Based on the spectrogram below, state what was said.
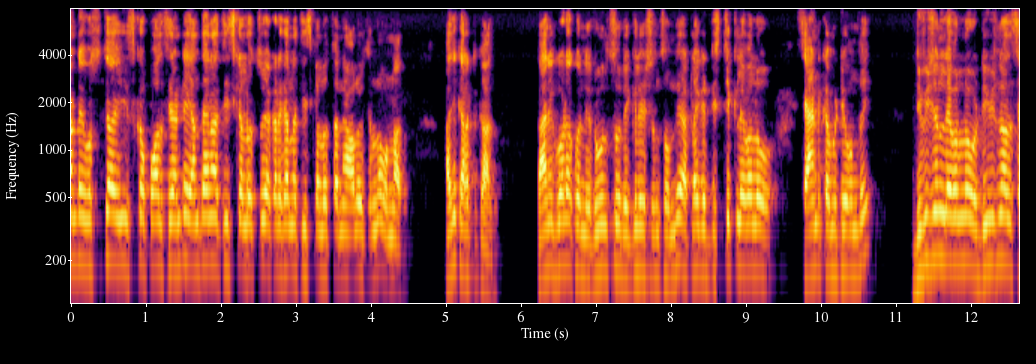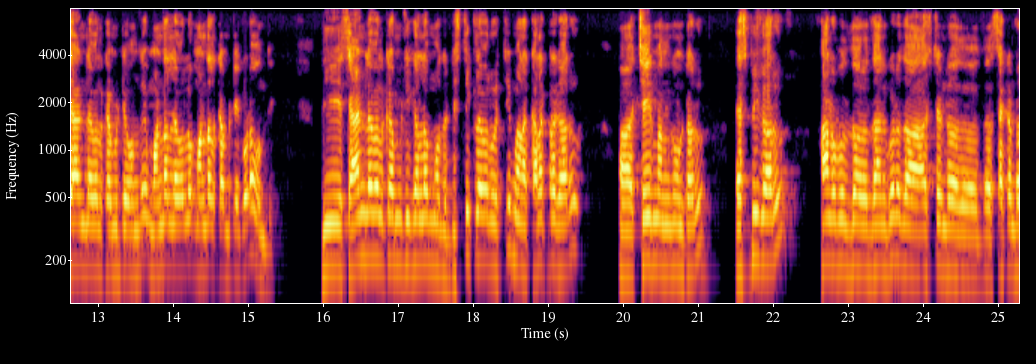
అంటే ఉచిత ఇసుక పాలసీ అంటే ఎంతైనా తీసుకెళ్ళొచ్చు ఎక్కడికైనా తీసుకెళ్ళొచ్చు అనే ఆలోచనలో ఉన్నారు. అది కరెక్ట్ కాదు. దానికి కూడా కొన్ని రూల్స్ రెగ్యులేషన్స్ ఉంది. అట్లాగే డిస్టిక్ లెవెల్లో శాండ్ కమిటీ ఉంది. డివిజన్ లెవెల్లో డివిజనల్ శాండ్ లెవెల్ కమిటీ ఉంది. మండల్ లెవెల్లో మండల్ కమిటీ కూడా ఉంది. ఈ శాండ్ లెవెల్ కమిటీ కల్లా మొదటి డిస్టిక్ లెవెల్ వచ్చి మన కలెక్టర్ గారు చైర్మన్గా ఉంటారు. ఎస్పీ గారు హానరబుల్ దాన్ని కూడా అసిస్టెంట్ సెకండ్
